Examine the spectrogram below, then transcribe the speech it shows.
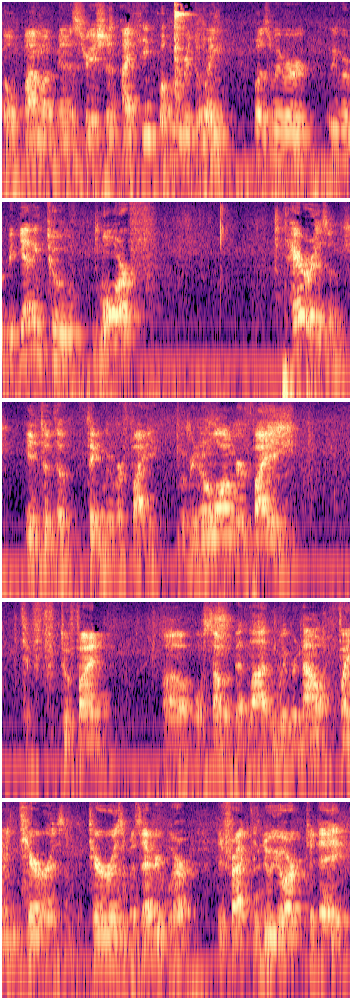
Obama administration, I think what we were doing was we were, we were beginning to morph terrorism into the thing we were fighting. We were no longer fighting to, to find uh, Osama bin Laden. We were now fighting terrorism. Terrorism is everywhere. In fact, in New York today,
